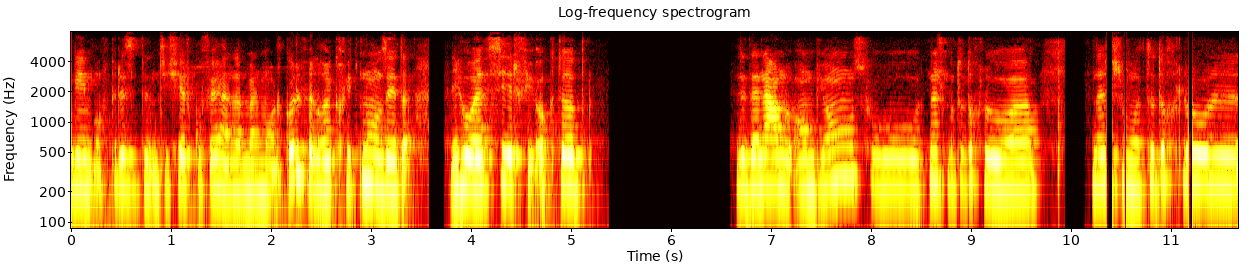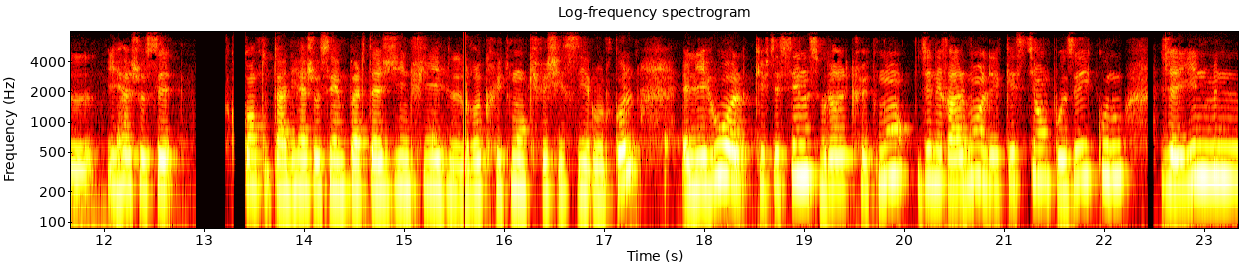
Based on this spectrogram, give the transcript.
Game of President يشاركوا فيها normalement الكل في ال recrutement زادا اللي هو يصير في أكتوبر. زادا نعملوا ambiance وتنجموا تدخلوا نجموا تدخلوا ال IHEC. كونت تاع لي اتش سي مبارتاجين فيه ال recrutement كيفاش يصيروا الكل اللي هو كيف تستانس بال recrutement généralement les questions posées يكونوا جايين من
